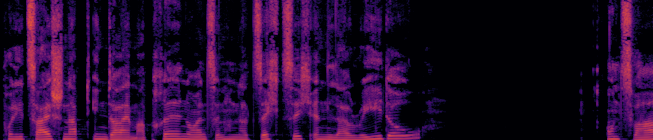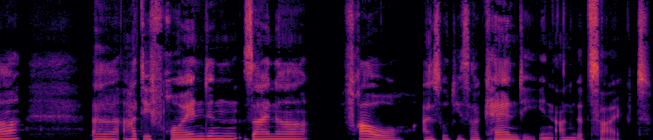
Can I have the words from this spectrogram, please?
Polizei schnappt ihn da im April 1960 in Laredo. Und zwar äh, hat die Freundin seiner Frau, also dieser Candy, ihn angezeigt.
